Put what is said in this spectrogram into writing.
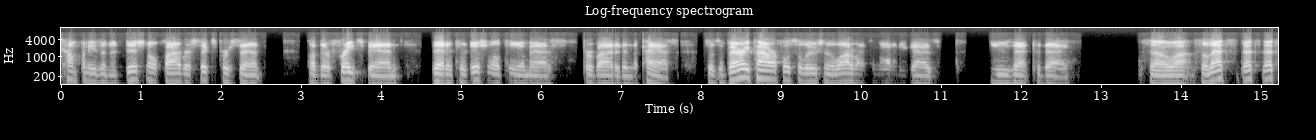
companies an additional five or six percent of their freight spend that a traditional TMS provided in the past. So it's a very powerful solution. A lot of our commodity guys use that today. So uh, so that's that's that's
